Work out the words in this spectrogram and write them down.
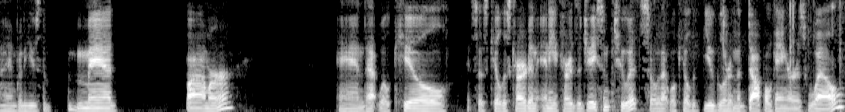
I am going to use the Mad Bomber, and that will kill, it says kill this card and any cards adjacent to it, so that will kill the Bugler and the Doppelganger as well.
